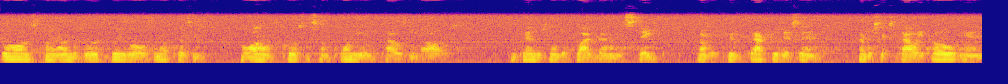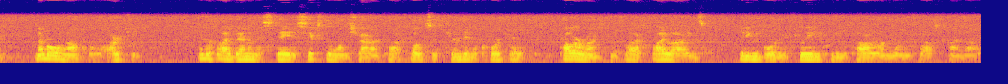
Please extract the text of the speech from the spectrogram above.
furlong sprint on the dirt, 3 rolls, and up placing allowance course is some $28,000. Contenders number 5, Venomous State, Number two, factor this in. Number six, Tally Ho, and number one, Uncle Archie. Number five, Venomous State, a six to one shot on top. Folks has turned in a quartet of power runs from his last five outings, hitting the board in three, including the power run win his last time out.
